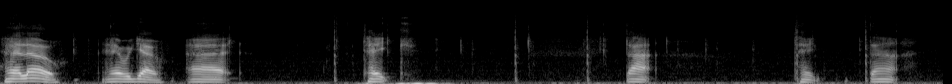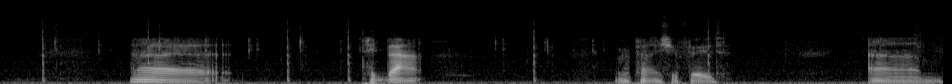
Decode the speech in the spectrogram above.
Hello. Here we go. Uh, take that. Take that. Uh, take that. Replenish your food. Um,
